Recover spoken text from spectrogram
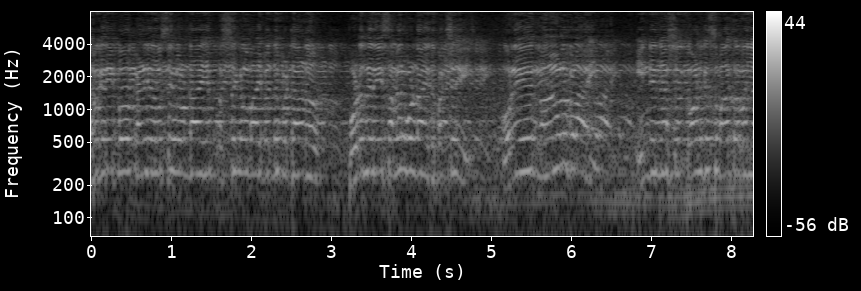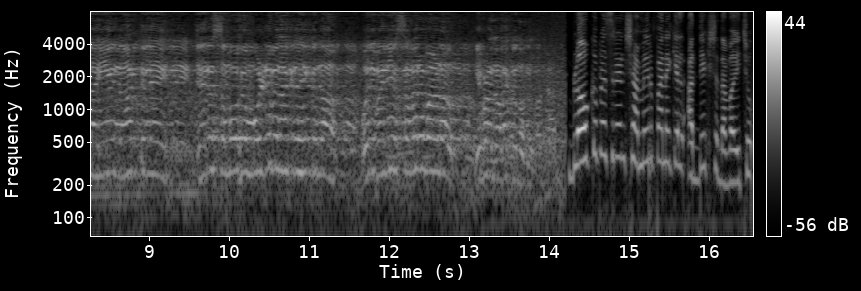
നമുക്കറിയിപ്പോ കഴിഞ്ഞ ദിവസങ്ങളുണ്ടായ പ്രശ്നങ്ങളുമായി ബന്ധപ്പെട്ടാണ് പൊടുന്നതി സമരമുണ്ടായത് പക്ഷേ കുറെ നാളുകളായി ഇന്ത്യൻ നാഷണൽ കോൺഗ്രസ് മാത്രമല്ല ഈ നാട്ടിലെ ജനസമൂഹം മുഴുവൻ ഒരു വലിയ സമരമാണ് ഇവിടെ നടക്കുന്നത്. ബ്ലോക്ക് പ്രസിഡന്റ് ഷമീർ പനക്കൽ അധ്യക്ഷത വഹിച്ചു.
